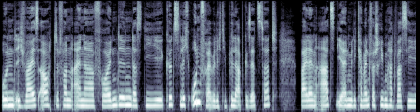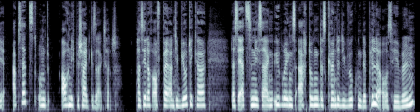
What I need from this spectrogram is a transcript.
Und ich weiß auch von einer Freundin, dass die kürzlich unfreiwillig die Pille abgesetzt hat, weil ein Arzt ihr ein Medikament verschrieben hat, was sie absetzt und auch nicht Bescheid gesagt hat. Passiert auch oft bei Antibiotika, dass Ärzte nicht sagen, übrigens, Achtung, das könnte die Wirkung der Pille aushebeln.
